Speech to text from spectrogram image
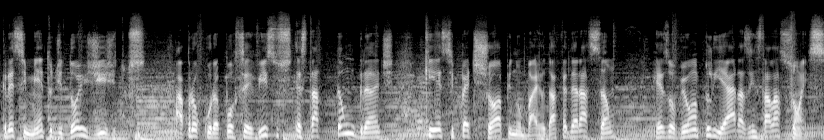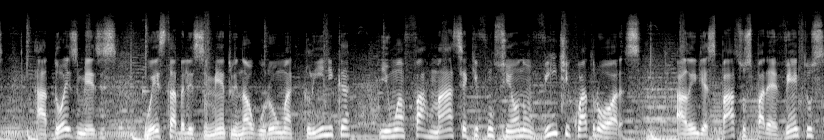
crescimento de dois dígitos. A procura por serviços está tão grande que esse pet shop no bairro da Federação resolveu ampliar as instalações. Há dois meses, o estabelecimento inaugurou uma clínica e uma farmácia que funcionam 24 horas, além de espaços para eventos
